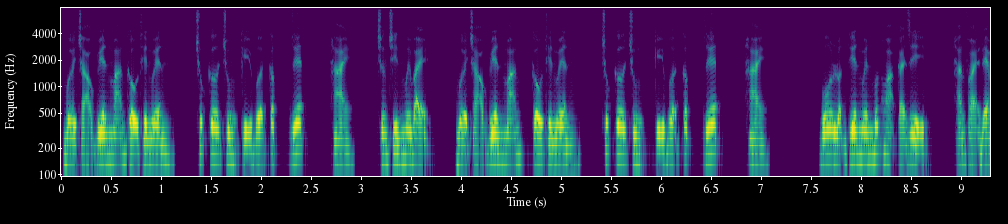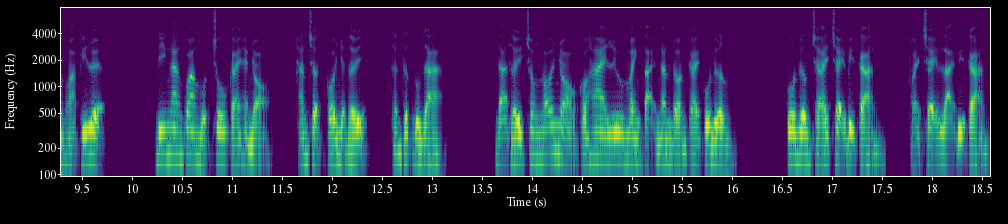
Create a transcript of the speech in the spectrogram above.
mười trảo viên mãn cầu thiên nguyên trúc cơ trung kỳ vượt cấp giết hai. Chương chín mươi bảy, mười trảo viên mãn cầu thiên nguyên trúc cơ trung kỳ vượt cấp giết hai. Vô luận thiên nguyên bức họa cái gì, hắn phải đem họa kỹ luyện. Đi ngang qua một chỗ cái hẻm nhỏ, hắn chợt có nhận thấy, thần thức bung ra. Đã thấy trong ngõ nhỏ có hai lưu manh tại ngăn đón cái cô nương. Cô nương trái chạy bị cản, phải chạy lại bị cản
